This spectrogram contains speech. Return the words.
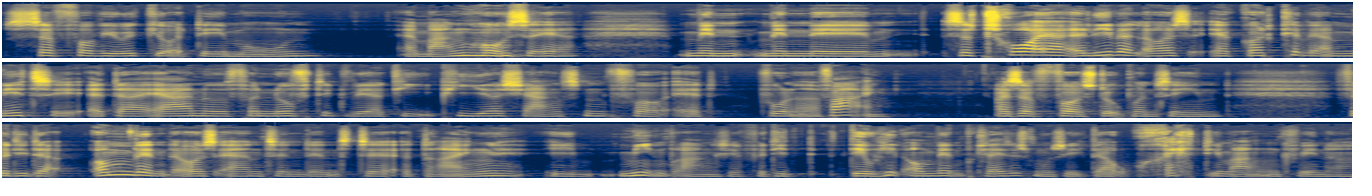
så får vi jo ikke gjort det i morgen af mange årsager. Men, men øh, så tror jeg alligevel også, at jeg godt kan være med til, at der er noget fornuftigt ved at give piger chancen for at få noget erfaring. Altså for at stå på en scene. Fordi der omvendt også er en tendens til at drenge i min branche, fordi det er jo helt omvendt på klassisk musik. Der er jo rigtig mange kvinder,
